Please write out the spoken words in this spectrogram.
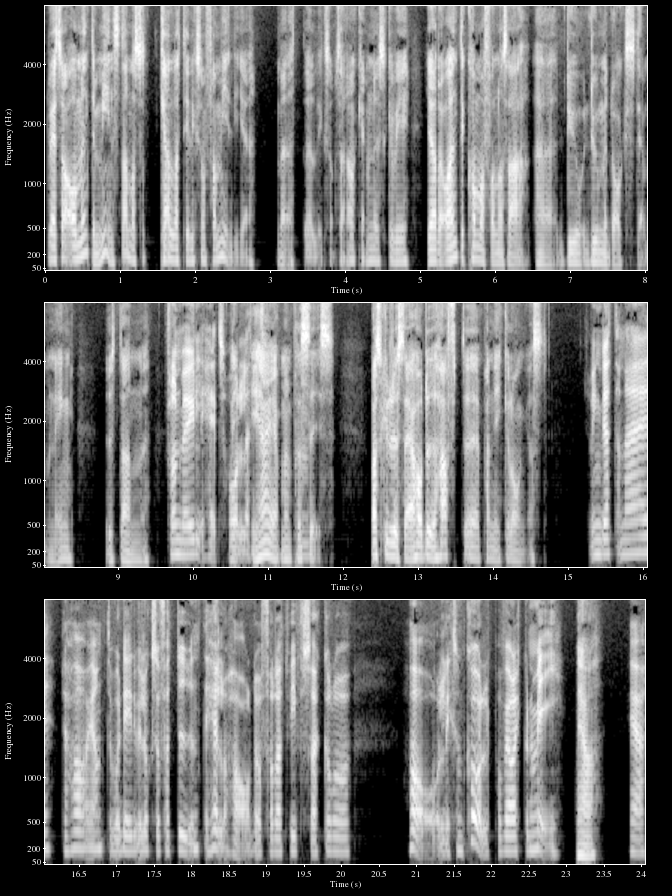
du vet, så, om inte minst annars, så kalla till liksom familjemöte. Liksom, så här, okay, men nu ska vi göra det. Och inte komma från någon så här, uh, do, domedagsstämning, utan Från möjlighetshållet. Ja, ja, men precis. Vad skulle du säga, har du haft eh, panik eller ångest? Kring detta? Nej, det har jag inte. Och det är väl också för att du inte heller har det för att vi försöker att ha liksom koll på vår ekonomi. Ja. Ja.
